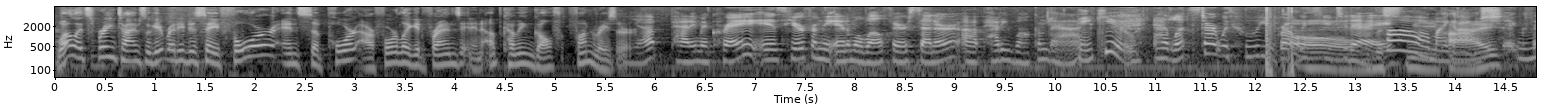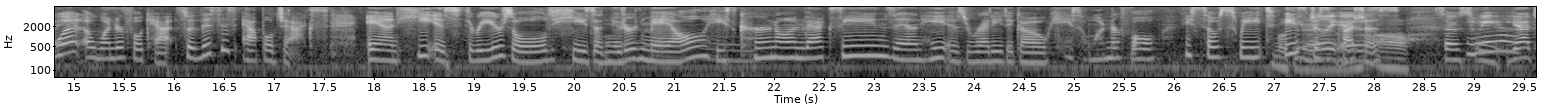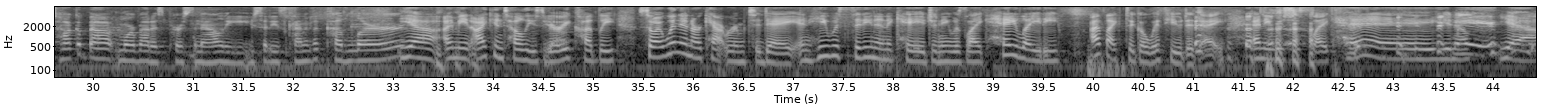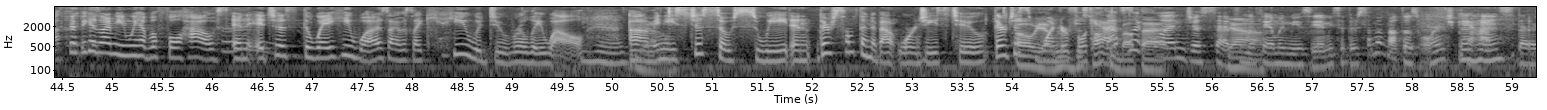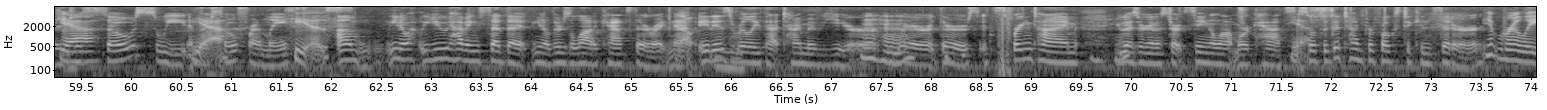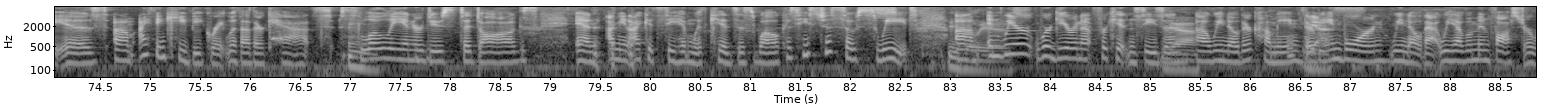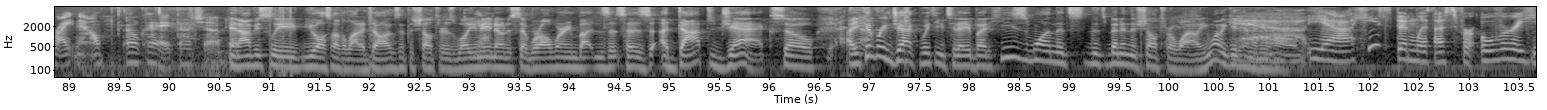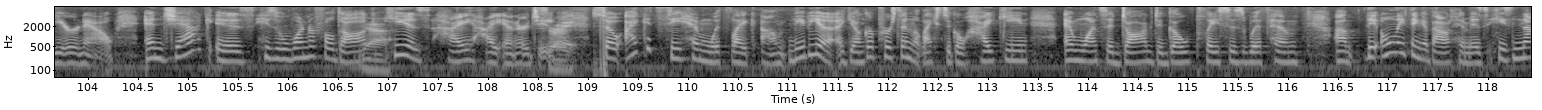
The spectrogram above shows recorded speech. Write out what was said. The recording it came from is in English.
Well, it's springtime, so get ready to save for and support our four-legged friends in an upcoming golf fundraiser. Yep, Patty McRae is here from the Animal Welfare Center. Uh, Patty, welcome back. Thank you. And let's start with who you brought Oh, with you today. Oh my pie. gosh. Big What a wonderful cat. So this is Apple Jacks and he is three years old. He's a neutered male. He's current on vaccines and he is ready to go. He's wonderful. He's so sweet. Look He's at just Really is. precious. Oh, So sweet. Yeah. Yeah. talk about more about his personality. You said he's kind of a cuddler. Yeah, I mean, I can tell he's very cuddly. So I went in our cat room today, and he was sitting in a cage, and he was like, "Hey, lady, I'd like to go with you today." And he was just like, "Hey, you know, me. yeah." Because I mean, we have a full house, and it just the way he was, I was like, he would do really well. Mm-hmm. Um, And he's just so sweet, and there's something about oranges too. They're just Oh, yeah, we wonderful just talking cats. That's what that. Glenn just said from the Family Museum. He said there's something about those orange cats that are Mm-hmm. Yeah. just so sweet and Yeah. they're so friendly. He is. Um, you know, you having said that, you know, there's a lot of cats there right now. It is Mm-hmm. really that time of year Mm-hmm. where there's it's springtime. You guys are going to start seeing a lot more cats. So it's a good time for folks to consider. It really is. Um, I think he'd be great with other cats, slowly introduced to dogs. And I mean, I could see him with kids as well because he's just so sweet. He Um, really and is. we're, we're gearing up for kitten season. Yeah. Uh, we know they're coming, they're being born. We know that. We have them in foster right now. Okay, gotcha. And obviously, you also have a lot of dogs at the shelter as well. You may notice that we're all wearing buttons that says "Adopt Jack." So uh, you could bring Jack with you today, but he's one that's that's been in the shelter a while. You want to get him a new home. yeah, he's been with us for over a year now. And Jack is, he's a wonderful dog. Yeah. He is high, high energy. Sure. Right. So I could see him with like um, maybe a, a younger person that likes to go hiking and wants a dog to go places with him. Um, the only thing about him is he's not.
